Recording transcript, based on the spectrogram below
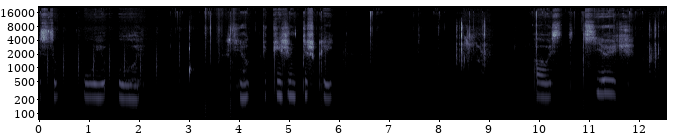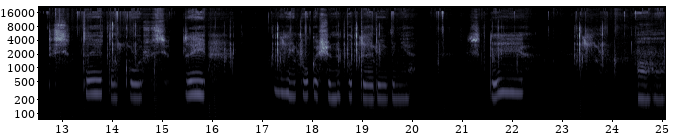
із собою. Ой. Як такий ж він тяжкий. А ось ці речі. то Сюди також сюди. Мені поки що не потрібні. Сюди. Ага,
